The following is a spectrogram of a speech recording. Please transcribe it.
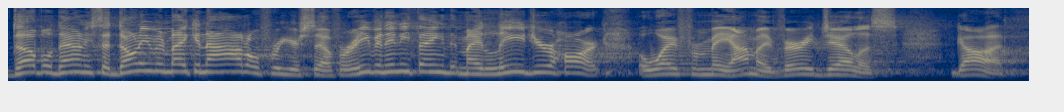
doubled down. He said, Don't even make an idol for yourself or even anything that may lead your heart away from me. I'm a very jealous God.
